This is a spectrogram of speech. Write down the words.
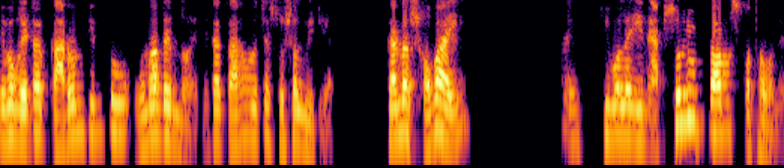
এবং এটার কারণ কিন্তু ওনাদের নয় এটার কারণ হচ্ছে সোশ্যাল মিডিয়া কেননা সবাই কি বলে ইন অ্যাবসলিউট টার্মস কথা বলে।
